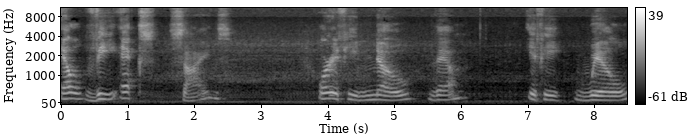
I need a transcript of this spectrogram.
LVX signs, or if he know them, if he will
